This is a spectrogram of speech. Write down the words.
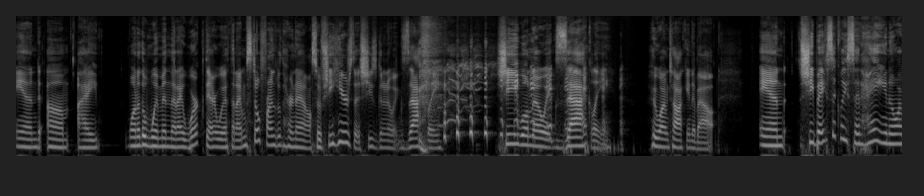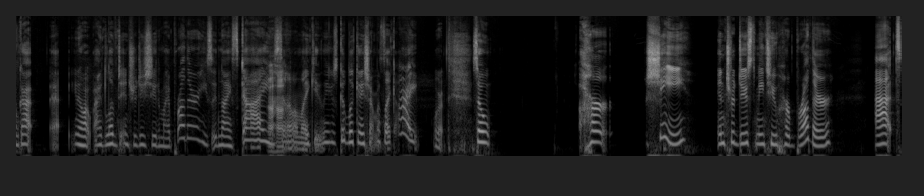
and um I one of the women that I work there with and I'm still friends with her now so if she hears this she's going to know exactly she will know exactly who I'm talking about and she basically said, "Hey, you know, I've got, you know, I'd love to introduce you to my brother. He's a nice guy. He's, Uh-huh. I'm like, he- he's good looking. He's sharp." I was like, "All right." So, her, she introduced me to her brother at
